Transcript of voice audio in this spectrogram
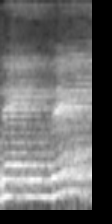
Nem vem.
